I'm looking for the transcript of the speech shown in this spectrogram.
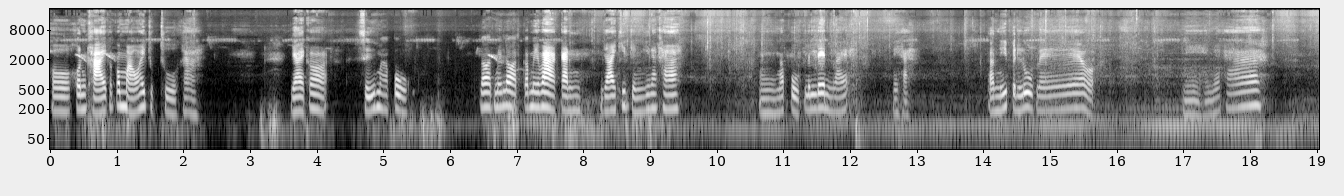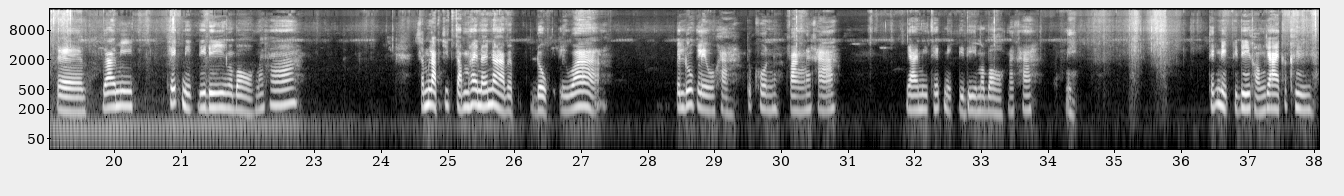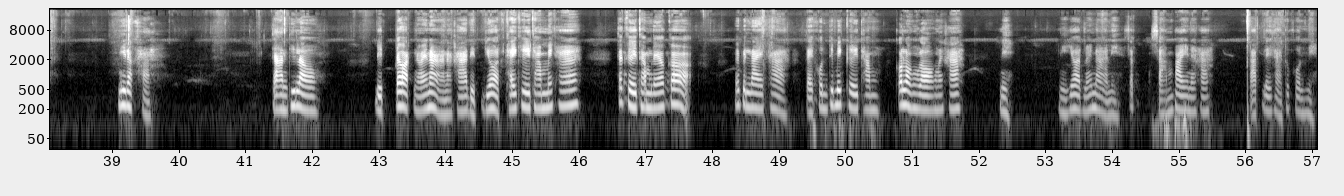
พอคนขายเขาก็เหมาให้ถูกๆค่ะ ยายก็ซื้อมาปลูก รอดไม่รอดก็ไม่ว่ากัน ยายคิดอย่างนี้นะคะ อืม มาปลูกเล่นๆไว้ นี่ค่ะ ตอนนี้เป็นลูกแล้ว นี่เห็นไหมคะ แต่ยายมีเทคนิคดีๆ มาบอกนะคะสำหรับที่จำให้น้อยหนาแบบดกหรือว่า เป็นลูกเร็วค่ะ ทุกคนฟังนะคะ ยายมีเทคนิคดีๆ มาบอกนะคะนี่เทคนิคดีๆของยายก็คือ นี่แหละค่ะ การที่เรา เด็ดยอดน้อยหนานะคะ เด็ดยอดใครเคยทำไหมคะ ถ้าเคยทำแล้วก็ไม่เป็นไรค่ะ แต่คนที่ไม่เคยทำก็ลองลองนะคะ นี่ นี่ยอดน้อยหนานี่ สักสามใบนะคะ ตัดเลยค่ะทุกคนนี่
